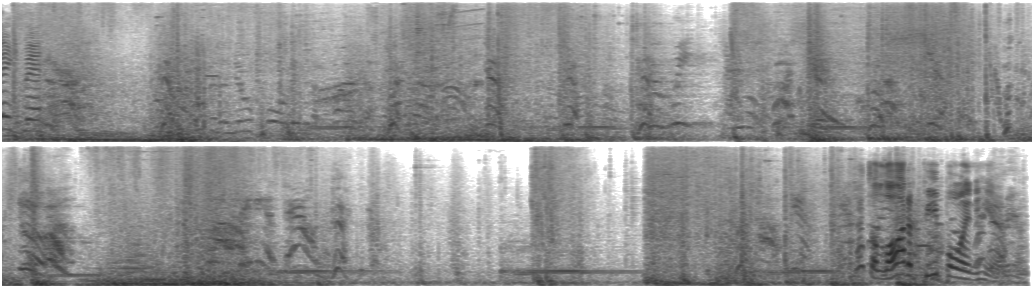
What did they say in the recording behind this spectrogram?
Thanks, man. That's a lot of people in here.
